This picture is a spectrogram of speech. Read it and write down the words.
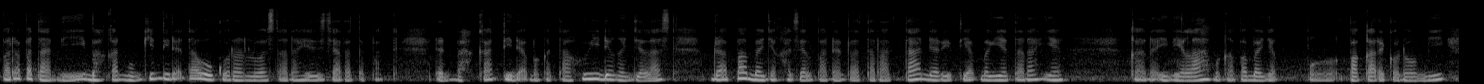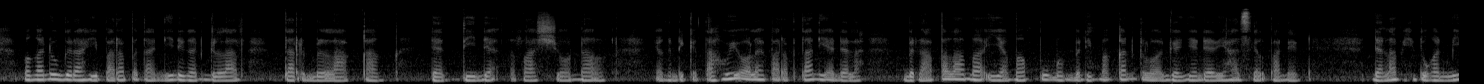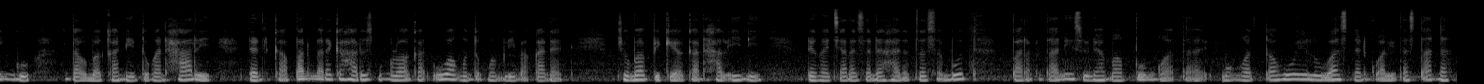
Para petani bahkan mungkin tidak tahu ukuran luas tanahnya secara tepat dan bahkan tidak mengetahui dengan jelas berapa banyak hasil panen rata-rata dari tiap bagian tanahnya. Karena inilah mengapa banyak pakar ekonomi menganugerahi para petani dengan gelar terbelakang dan tidak rasional yang diketahui oleh para petani adalah berapa lama ia mampu memberi makan keluarganya dari hasil panen dalam hitungan minggu atau bahkan hitungan hari dan kapan mereka harus mengeluarkan uang untuk membeli makanan. Coba pikirkan hal ini. Dengan cara sederhana tersebut, para petani sudah mampu mengetahui luas dan kualitas tanah,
